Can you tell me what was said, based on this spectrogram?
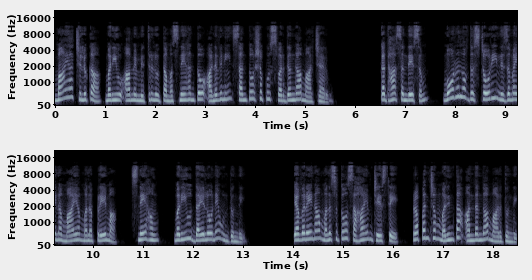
మాయా చిలుక మరియు ఆమె మిత్రులు తమ స్నేహంతో అడవిని సంతోషపు స్వర్గంగా మార్చారు. కథా సందేశం మోరల్ ఆఫ్ ద స్టోరీ నిజమైన మాయ మన ప్రేమ స్నేహం మరియు దయలోనే ఉంటుంది. ఎవరైనా మనసుతో సహాయం చేస్తే ప్రపంచం మరింత అందంగా మారుతుంది.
